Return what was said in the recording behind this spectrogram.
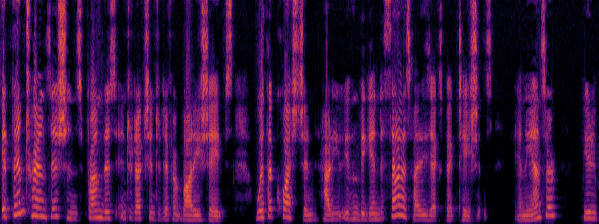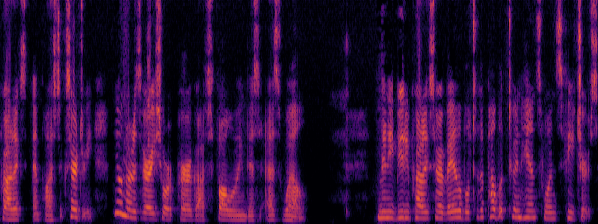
It then transitions from this introduction to different body shapes with a question, how do you even begin to satisfy these expectations? And the answer, beauty products, and plastic surgery. You'll notice very short paragraphs following this as well. Many beauty products are available to the public to enhance one's features.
